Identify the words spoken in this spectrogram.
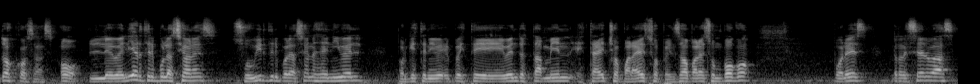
dos cosas. O levelear tripulaciones, subir tripulaciones de nivel, porque este, este evento también está hecho para eso, pensado para eso un poco. Pones reservas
